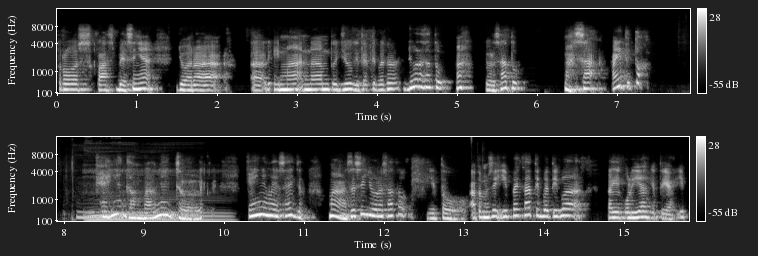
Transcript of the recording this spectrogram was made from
terus kelas biasanya juara eh, 5, 6, 7 gitu, tiba-tiba juara satu, hah juara satu, masa? Nah itu tuh, Hmm. kayaknya gambarnya jelek. Hmm. kayaknya nilai saya jelek, masa sih juara satu gitu, atau misalnya IPK tiba-tiba lagi kuliah gitu ya, IP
